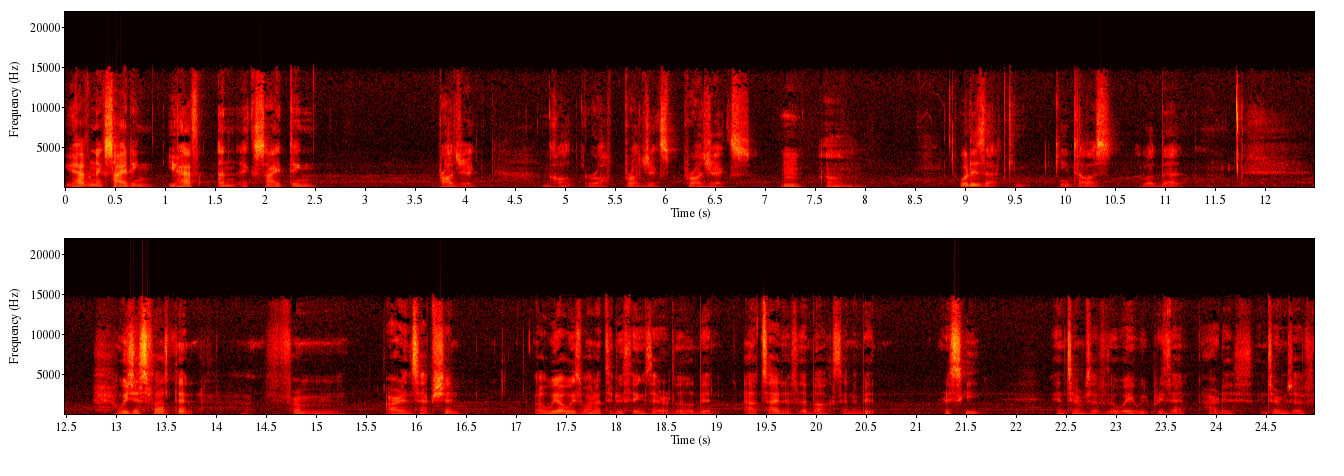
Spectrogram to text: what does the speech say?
you have an exciting you have an exciting project Mm. called ROH Projects projects Mm. um, what is that? Can Can you tell us about that? We just felt that from our inception, well, we always wanted to do things that are a little bit outside of the box and a bit risky in terms of the way we present artists, in terms of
